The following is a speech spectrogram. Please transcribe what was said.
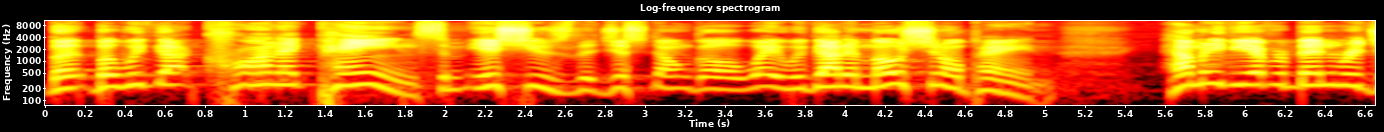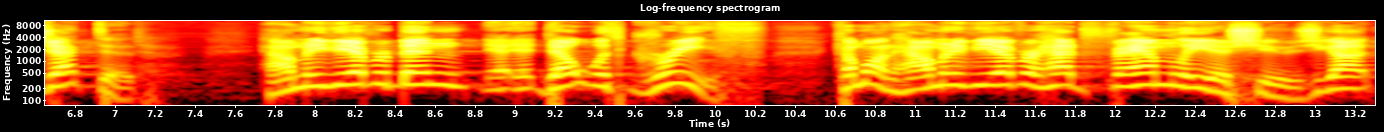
But, but we've got chronic pain, some issues that just don't go away. We've got emotional pain. How many of you ever been rejected? How many of you ever been eh, dealt with grief? Come on, how many of you ever had family issues? You got,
